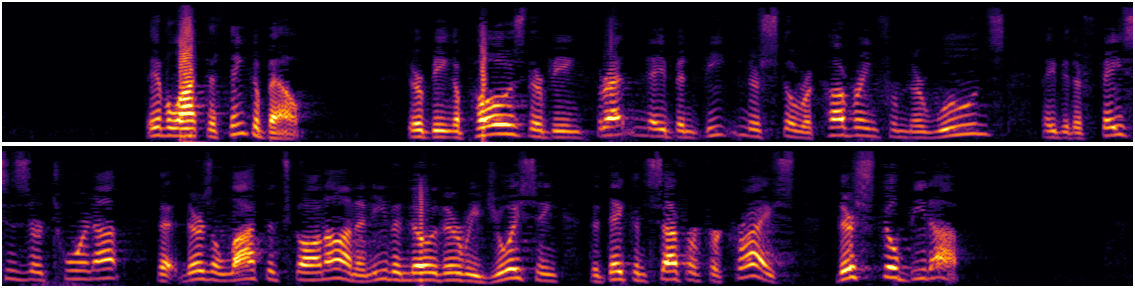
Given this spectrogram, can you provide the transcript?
They have a lot to think about. They're being opposed, they're being threatened, they've been beaten, they're still recovering from their wounds, maybe their faces are torn up. There's a lot that's gone on, and even though they're rejoicing that they can suffer for Christ, they're still beat up.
